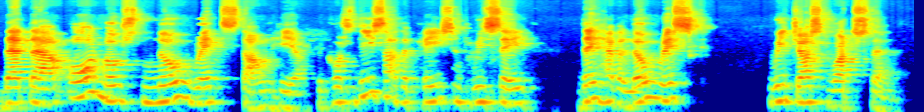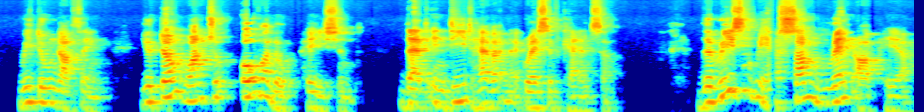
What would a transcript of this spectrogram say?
that there are almost no reds down here because these are the patients we say they have a low risk. We just watch them. We do nothing. You don't want to overlook patients that indeed have an aggressive cancer. The reason we have some red up here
